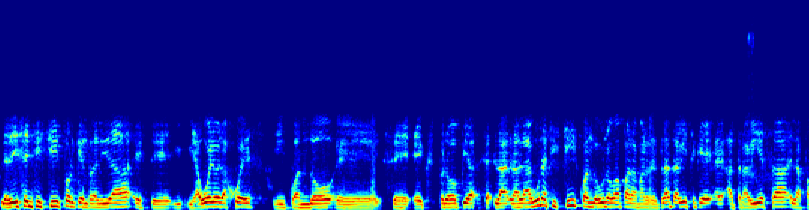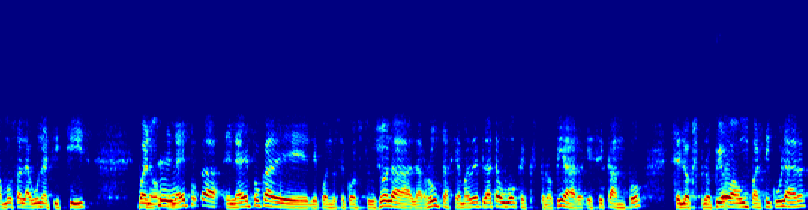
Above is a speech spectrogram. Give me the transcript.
le dicen Chichis porque en realidad este, mi- abuelo era juez y cuando eh, se expropia, la, la laguna Chichis, cuando uno va para Mar del Plata, viste que eh, atraviesa la famosa laguna Chichis. Bueno, Sí. en la época, en la época de, de cuando se construyó la, la ruta hacia Mar del Plata, hubo que expropiar ese campo, se lo expropió a un particular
